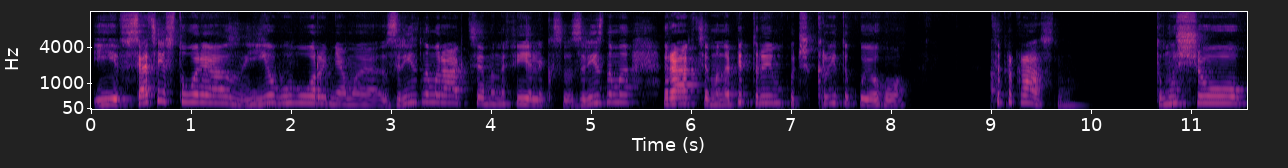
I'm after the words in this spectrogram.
І вся ця історія з її обговореннями, з різними реакціями на Фелікса, з різними реакціями на підтримку чи критику його. Це прекрасно. Тому що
